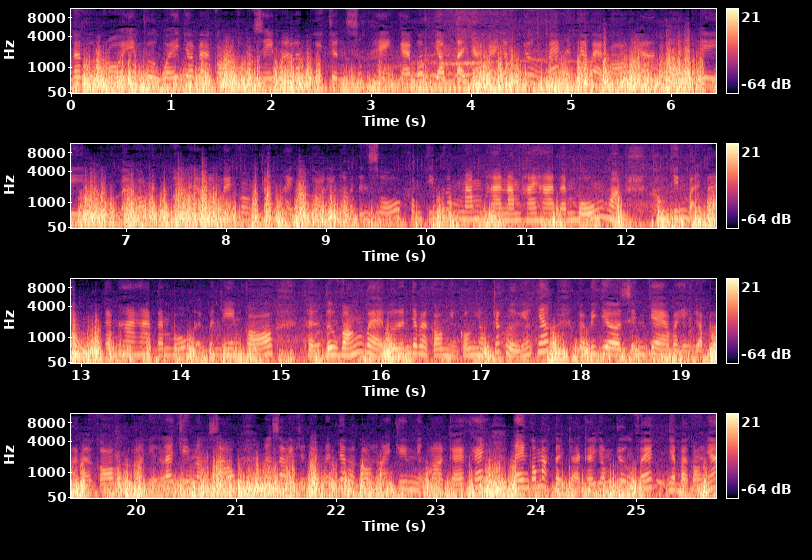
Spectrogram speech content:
Và vừa rồi em vừa quay cho bà con cùng xem đó là quy trình xuất hàng cá bớp giống tại trại cá giống trường phát đến cho bà con nha thì bà con của mình đang đang còn trống hãy cứ gọi điện thoại đến số 0905 252284 hoặc 0978 182 284 để bên em có thể tư vấn và đưa đến cho bà con những con giống chất lượng nhất nhé. Và bây giờ xin chào và hẹn gặp lại bà con ở những livestream lần sau. Lần sau em sẽ đem đến cho bà con livestream những loài cá khác. Đang có mặt tại trại cá giống trường phát nha bà con nhé.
